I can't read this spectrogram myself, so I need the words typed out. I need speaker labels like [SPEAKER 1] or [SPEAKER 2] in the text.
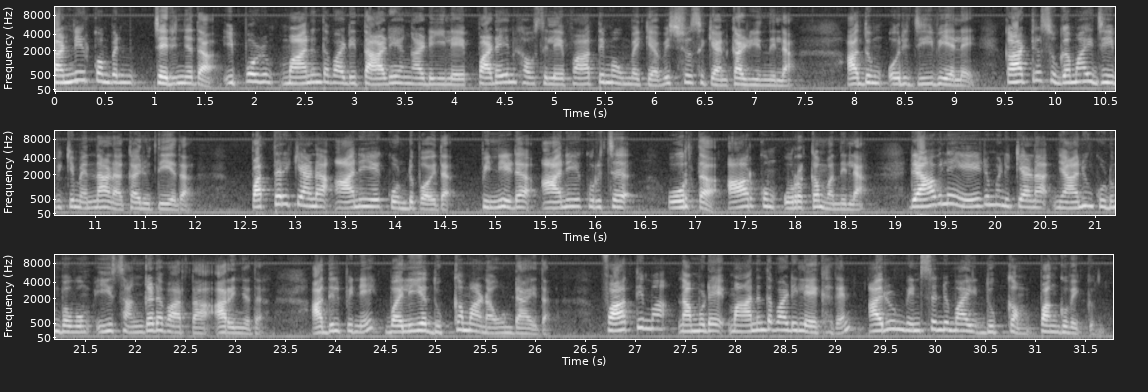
[SPEAKER 1] തണ്ണീർക്കൊമ്പൻ ചെരിഞ്ഞത് ഇപ്പോഴും മാനന്തവാടി താഴെയങ്ങാടിയിലെ പടയൻ ഹൗസിലെ ഫാത്തിമ ഉമ്മയ്ക്ക് വിശ്വസിക്കാൻ കഴിയുന്നില്ല. അതും ഒരു ജീവിയല്ലേ. കാട്ടിൽ സുഖമായി ജീവിക്കുമെന്നാണ് കരുതിയത്. പത്തരയ്ക്കാണ് ആനയെ കൊണ്ടുപോയത്. പിന്നീട് ആനയെക്കുറിച്ച് ഓർത്ത് ആർക്കും ഉറക്കം വന്നില്ല. രാവിലെ ഏഴ് മണിക്കാണ് ഞാനും കുടുംബവും ഈ സങ്കട വാർത്ത അറിഞ്ഞത്. അതിൽ പിന്നെ വലിയ ദുഃഖമാണ് ഉണ്ടായത്. ഫാത്തിമ നമ്മുടെ മാനന്തവാടി ലേഖകൻ അരുൺ വിൻസെന്റുമായി ദുഃഖം പങ്കുവെക്കുന്നു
